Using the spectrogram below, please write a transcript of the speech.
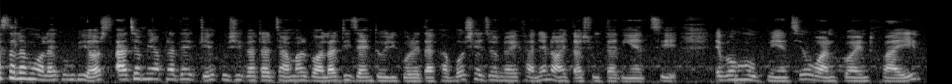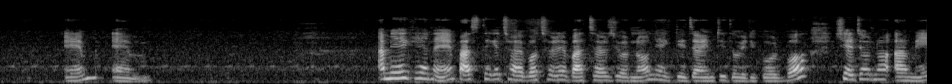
আসসালামু আলাইকুম ভিউয়ার্স, আজ আমি আপনাদেরকে কুশি কাটার জামার গলার ডিজাইন তৈরি করে দেখাবো, সেজন্য এখানে নয়টা সুতা নিয়েছি এবং হুক নিয়েছি one point five M M আমি এখানে পাঁচ থেকে ছয় বছরের বাচ্চার জন্য নেক ডিজাইনটি তৈরি করব, সেজন্য আমি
